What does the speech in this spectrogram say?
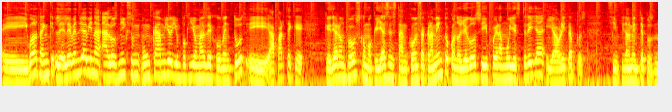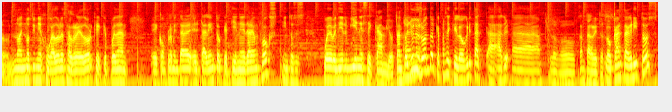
Y bueno, también le, vendría bien a, los Knicks un, un, cambio y un poquillo más de juventud. Y aparte que que Aaron Fox como que ya se estancó en Sacramento. Cuando llegó sí fuera muy estrella y ahorita pues finalmente pues no, no, tiene jugadores alrededor que, puedan eh, complementar el talento que tiene Darren Fox. Entonces puede venir bien ese cambio. Tanto Julius Rondle que pasa que lo grita a, lo canta a gritos. Lo canta a gritos.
